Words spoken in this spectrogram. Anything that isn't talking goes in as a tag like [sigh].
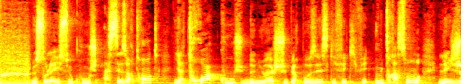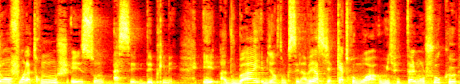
Le soleil se couche à 16h30, il y a trois couches de nuages superposés, ce qui fait qu'il fait ultra sombre les gens font la tronche et sont assez déprimés. Et à Dubaï, eh bien, donc c'est l'inverse. Il y a quatre mois où il fait tellement chaud que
